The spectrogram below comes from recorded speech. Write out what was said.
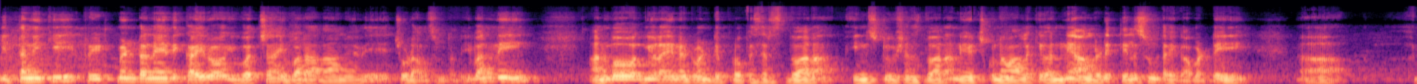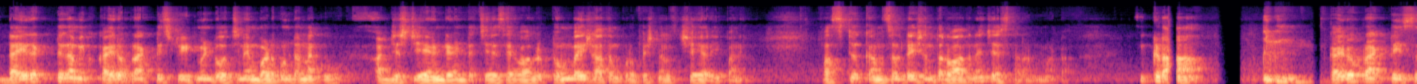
ఇతనికి ట్రీట్మెంట్ అనేది కైరో ఇవ్వచ్చా ఇవ్వరాదా అనేది చూడాల్సి ఉంటుంది. ఇవన్నీ అనుభవజ్ఞులైనటువంటి ప్రొఫెసర్స్ ద్వారా ఇన్స్టిట్యూషన్స్ ద్వారా నేర్చుకున్న వాళ్ళకి ఇవన్నీ ఆల్రెడీ తెలుసుంటాయి కాబట్టి డైరెక్ట్గా మీకు కైరో ప్రాక్టీస్ ట్రీట్మెంట్ వచ్చి నేను పడుకుంటా నాకు అడ్జస్ట్ చేయండి అంటే చేసేవాళ్ళు తొంభై శాతం ప్రొఫెషనల్స్ చేయరు ఈ పని. ఫస్ట్ కన్సల్టేషన్ తర్వాతనే చేస్తారనమాట ఇక్కడ కైరో ప్రాక్టీస్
